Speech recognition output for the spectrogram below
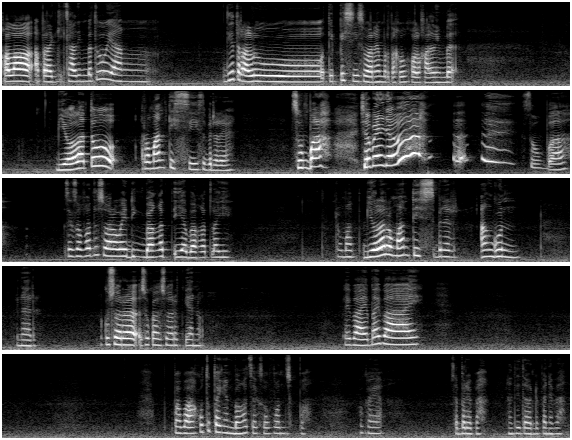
Kalau apalagi kalimba tuh yang dia terlalu tipis sih suaranya menurut aku kalau kalimba. Biola tuh romantis sih sebenarnya. Sumpah siapa yang jawab? Sumpah. Saxophone tuh suara wedding banget iya banget lagi. Romant biola romantis bener. Anggun. Benar Aku suara suka suara piano. Bye bye, bye bye. Papa aku tuh pengen banget saksofon, sumpah. Aku kayak sabar ya pak nanti tahun depan ya pak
